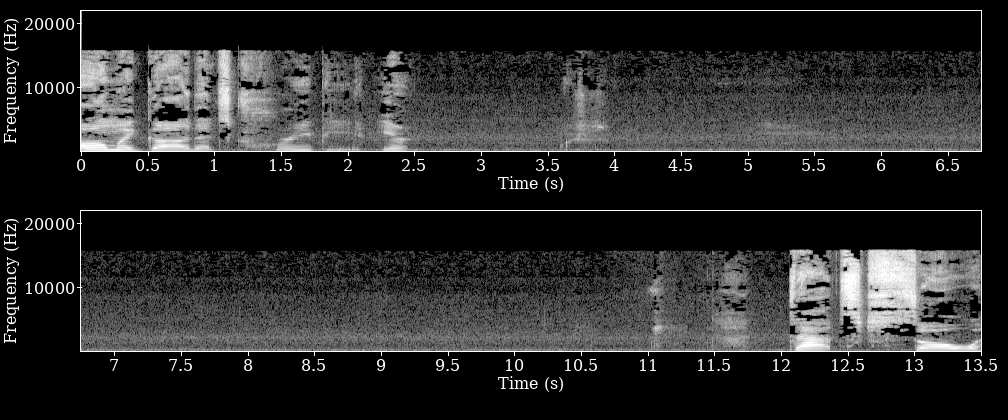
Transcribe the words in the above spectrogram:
Oh my god, that's creepy. Here. That's so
